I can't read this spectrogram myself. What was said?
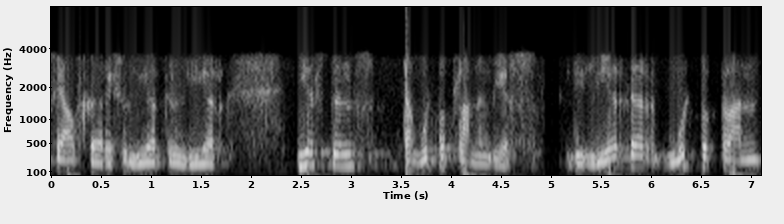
selfgereguleerde leer. Eerstens, daar moet beplanning wees. Die leerder moet beplan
